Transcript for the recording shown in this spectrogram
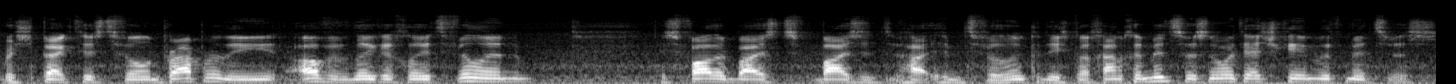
respect his tefillin properly, of a tefillin his father buys buys him tefillin. Kadesh lachancha mitzvahs. In order to educate him with mitzvahs.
